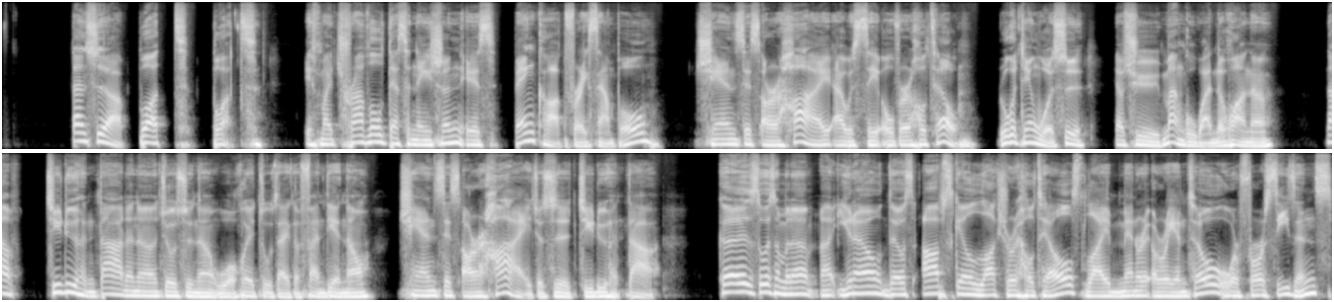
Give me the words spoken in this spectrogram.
但是啊，but but if my travel destination is Bangkok, for example, chances are high I would stay over a hotel. 如果今天我是要去曼谷玩的话呢，那几率很大的呢，就是呢我会住在一个饭店哦。 Chances are high 就是几率很大。Cause 为什么呢？呃、uh,，you know those upscale luxury hotels like Mandarin Oriental or Four Seasons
